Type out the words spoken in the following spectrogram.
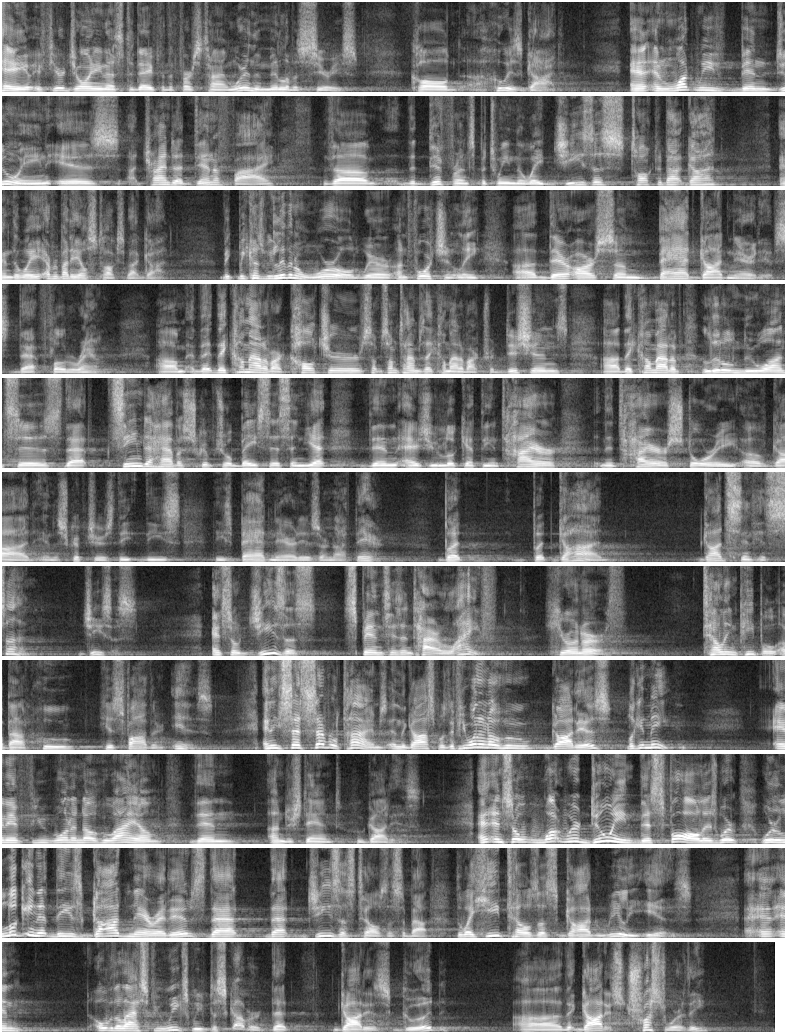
Hey, if you're joining us today for the first time, we're in the middle of a series called uh, Who is God? And, and what we've been doing is uh, trying to identify the, the difference between the way Jesus talked about God and the way everybody else talks about God. Because we live in a world where, unfortunately, uh, there are some bad God narratives that float around. Um, they, they, come out of our culture, some, sometimes they come out of our traditions, uh, they come out of little nuances that seem to have a scriptural basis, and yet, then as you look at the entire, the entire story of God in the scriptures, the, these, these bad narratives are not there. But, but God, God sent his son, Jesus. And so Jesus spends his entire life here on earth telling people about who his Father is. And he says several times in the Gospels if you want to know who God is, look at me. And if you want to know who I am, then understand who God is. And, and so, what we're doing this fall is we're, we're looking at these God narratives that, that Jesus tells us about, the way he tells us God really is. And, and over the last few weeks, we've discovered that God is good, uh, that God is trustworthy,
